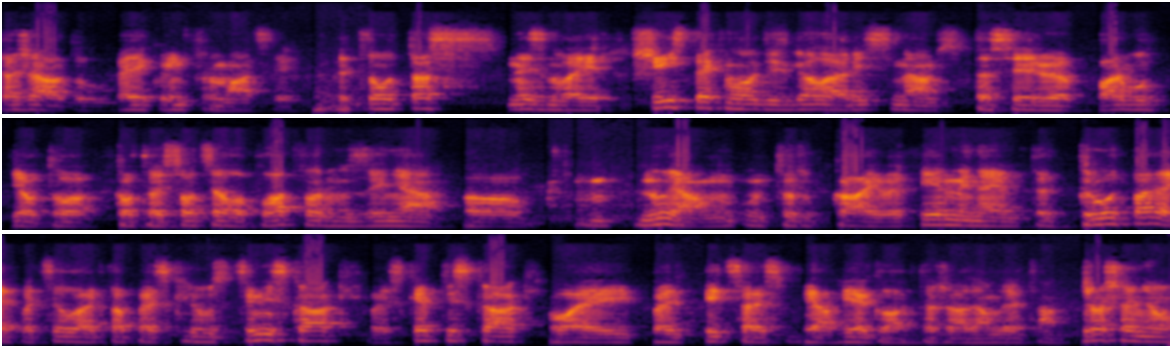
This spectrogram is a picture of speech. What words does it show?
dažādu veiku informāciju. Bet nu, tas, nezinu, vai ir šīs tehnoloģijas galā risināms. Tas ir varbūt jau to kaut vai sociālo platformu ziņā. Nu, jā, un, un tur, kā jau pieminēju, tad grūti pateikt, vai cilvēki tāpēc kļūst ciniskāki vai skeptiskāki, vai, vai ticēs jā, vieglāk dažādām lietām. Droši vien jau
